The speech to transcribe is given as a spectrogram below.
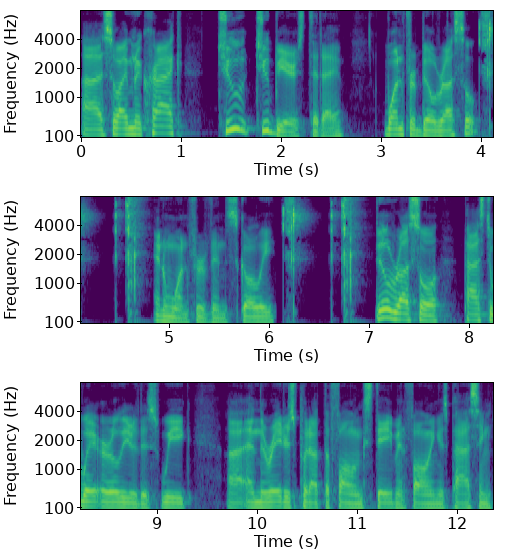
Uh, so I'm to crack two two beers today, one for Bill Russell and one for Vin Scully. Bill Russell passed away earlier this week, uh, and the Raiders put out the following statement following his passing.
